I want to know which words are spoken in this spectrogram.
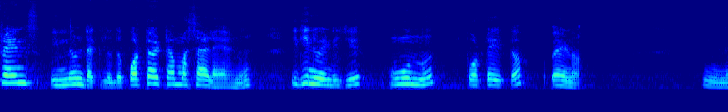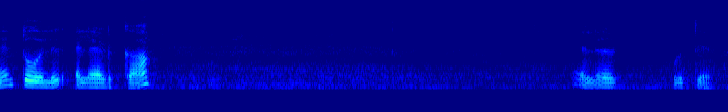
ഫ്രണ്ട്സ് ഇന്ന് ഉണ്ടാക്കുന്നത് പൊട്ടോട്ടോ മസാലയാണ്. ഇതിന് വേണ്ടിയിട്ട് മൂന്ന് പൊട്ടേറ്റോ വേണം. ഇങ്ങനെ തോൽ എല്ലാം എടുക്കുക എല്ലാം വൃത്തിയാക്കുക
